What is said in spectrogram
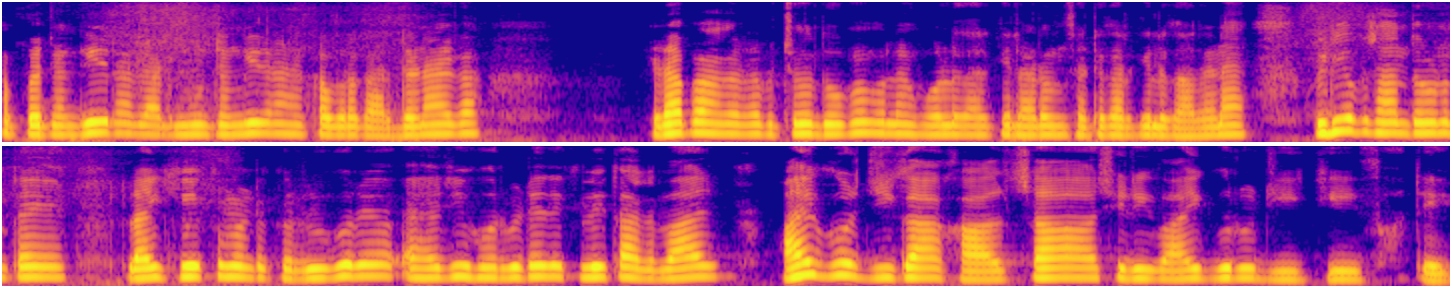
ਆਪਾਂ ਚੰਗੀ ਤਰ੍ਹਾਂ, ਲੜ ਨੂੰ ਚੰਗੀ ਤਰ੍ਹਾਂ ਕਵਰ ਕਰ ਦੇਣਾ ਹੈਗਾ। ਜਿਹੜਾ ਆਪਾਂ ਅਗਰ ਪਿੱਛੋਂ ਦੋਵੇਂ ਪੱਲਿਆਂ ਫੋਲਡ ਕਰਕੇ ਲੜ ਨੂੰ ਸੈੱਟ ਕਰਕੇ ਲਗਾ ਦੇਣਾ ਵੀਡੀਓ ਪਸੰਦ ਹੋਣ ਤੇ ਲਾਈਕ ਸ਼ੇਅਰ ਕਮੈਂਟ ਜ਼ਰੂਰ ਕਰਿਓ। ਇਹੋ ਜਿਹੀ ਹੋਰ ਵੀਡੀਓ ਦੇਖਣ ਲਈ ਧੰਨਵਾਦ। ਵਾਹਿਗੁਰੂ ਜੀ ਕਾ ਖਾਲਸਾ, ਸ੍ਰੀ ਵਾਹਿਗੁਰੂ ਜੀ ਕੀ ਫਤਿਹ।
